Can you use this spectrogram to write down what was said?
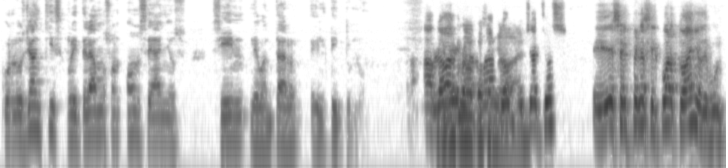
con, los Yankees, reiteramos, son 11 años sin levantar el título. Hablaba con Armando, ¿eh? muchachos, eh, es el, apenas el cuarto año de Boone.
